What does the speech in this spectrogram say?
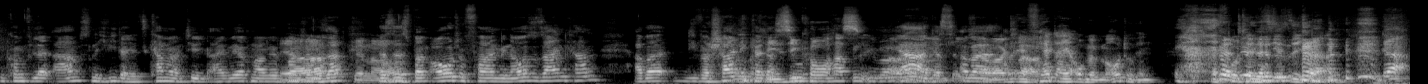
und kommt vielleicht abends nicht wieder. Jetzt kann man natürlich einwerfen, haben wir vorhin Ja, schon gesagt, genau. dass es beim Autofahren genauso sein kann, aber die Wahrscheinlichkeit, dass du... Risiko hast du überall. Ja, das- eigentlich, aber- Aber er fährt da ja auch mit dem Auto hin. Ja, Das potenziert sich ja. Ja,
